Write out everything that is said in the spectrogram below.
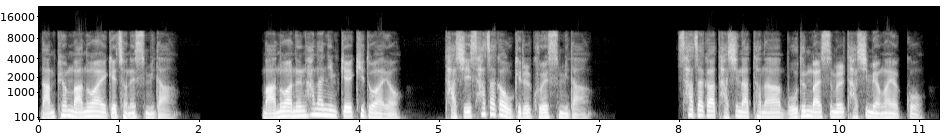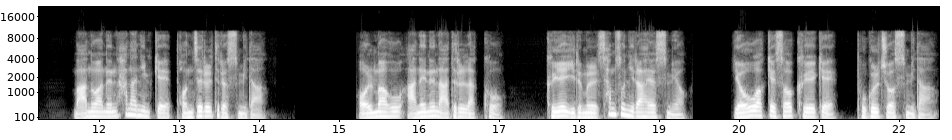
남편 마노아에게 전했습니다. 마노아는 하나님께 기도하여 다시 사자가 오기를 구했습니다. 사자가 다시 나타나 모든 말씀을 다시 명하였고 마노아는 하나님께 번제를 드렸습니다. 얼마 후 아내는 아들을 낳고 그의 이름을 삼손이라 하였으며 여호와께서 그에게 복을 주었습니다.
